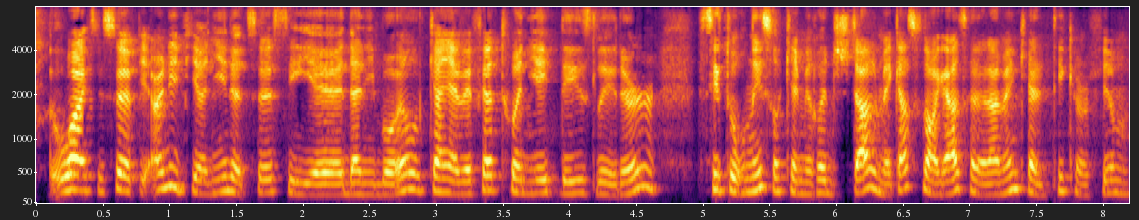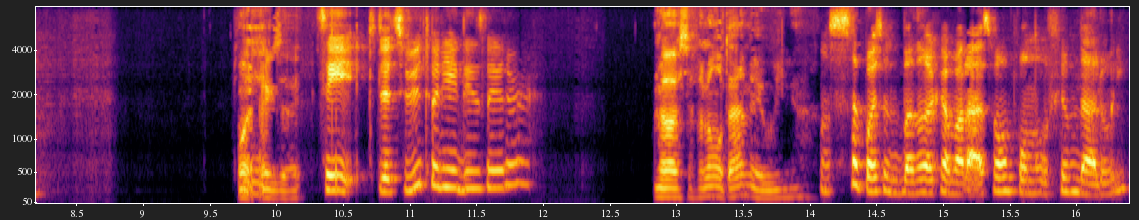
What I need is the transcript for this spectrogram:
Ouais, c'est ça. Puis un des pionniers de ça, c'est euh, Danny Boyle. Quand il avait fait 28 Days Later, c'est tourné sur caméra digitale, mais quand tu le regardes, ça a la même qualité qu'un film. Ouais, Puis, exact. tu sais, tu l'as-tu vu 28 Days Later? Ah, ça fait longtemps, mais oui. Ça, ça peut être une bonne recommandation pour nos films d'Halloween.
